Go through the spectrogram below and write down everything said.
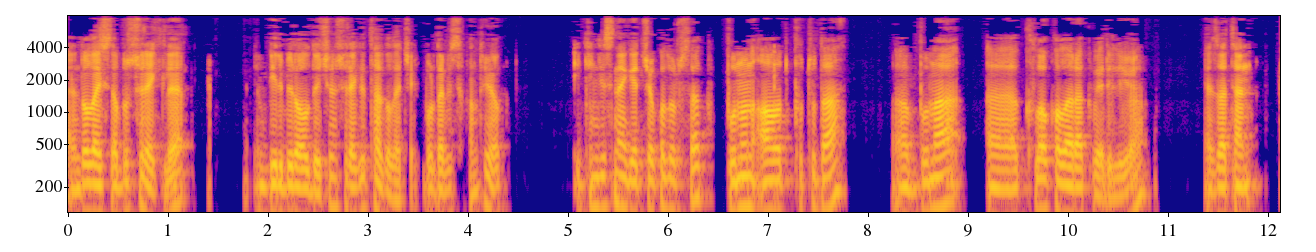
Yani dolayısıyla bu sürekli 1-1 olduğu için sürekli toggle. Burada bir sıkıntı yok. İkincisine geçecek olursak bunun output'u da e, buna e, clock olarak veriliyor. E zaten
